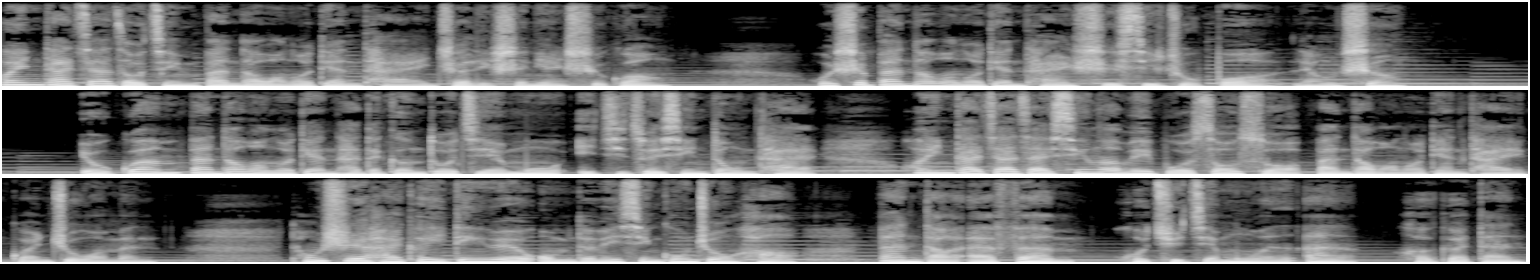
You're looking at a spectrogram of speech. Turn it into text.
欢迎大家走进半岛网络电台，这里是念时光，我是半岛网络电台实习主播梁生。有关半岛网络电台的更多节目以及最新动态，欢迎大家在新浪微博搜索“半岛网络电台”关注我们，同时还可以订阅我们的微信公众号“半岛 FM”，获取节目文案和歌单。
